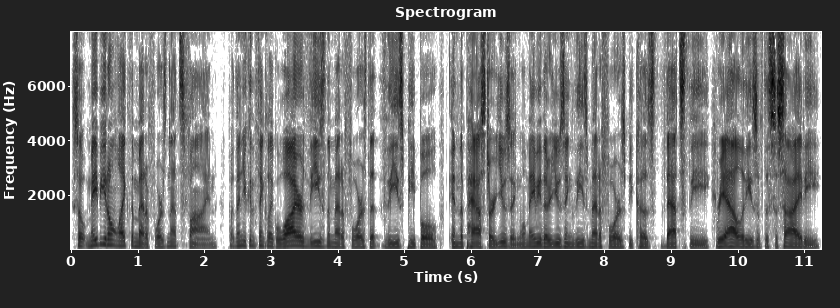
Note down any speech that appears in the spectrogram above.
So maybe you don't like the metaphors, and that's fine. But then you can think like, why are these the metaphors that these people in the past are using? Well, maybe they're using these metaphors because that's the realities of the society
